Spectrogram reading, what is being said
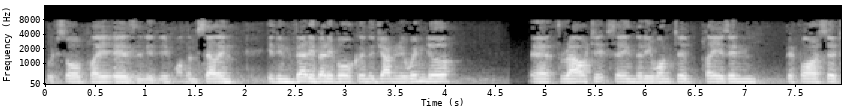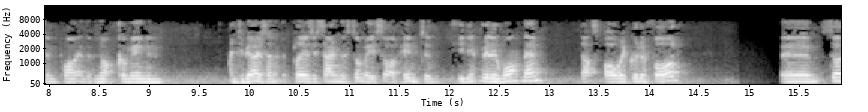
we've sold players and he didn't want them selling. He's been very very vocal in the January window uh, throughout it, saying that he wanted players in before a certain point and they've not come in. And, and to be honest, I think the players he signed in the summer, he sort of hinted he didn't really want them. That's all we could afford. Um, so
